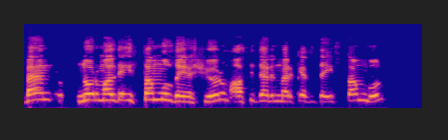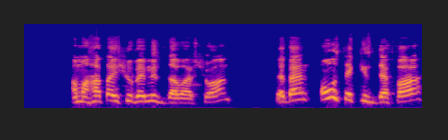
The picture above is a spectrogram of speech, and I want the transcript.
Ben normalde İstanbul'da yaşıyorum. Asider'in merkezi de İstanbul. Ama Hatay şubemiz de var şu an. Ve ben 18 defa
